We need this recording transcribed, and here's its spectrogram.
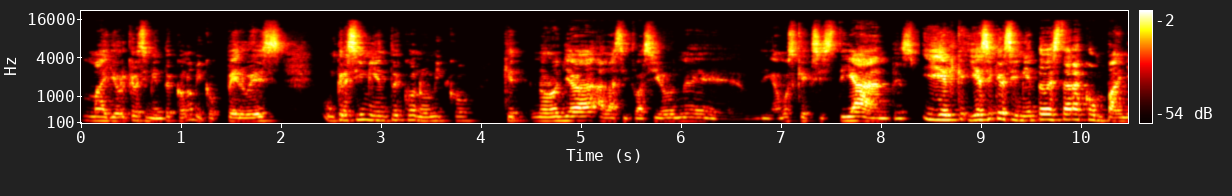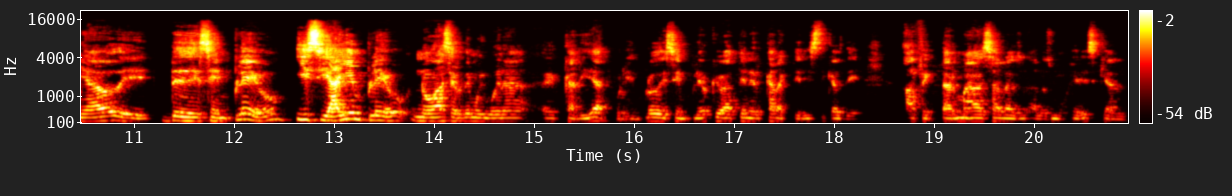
mayor crecimiento económico, pero es un crecimiento económico que no nos lleva a la situación, eh, digamos, que existía antes. Y, el, y ese crecimiento a estar acompañado de, de, desempleo. Y si hay empleo, no va a ser de muy buena eh, calidad. Por ejemplo, desempleo que va a tener características de afectar más a las, a las mujeres que, al,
